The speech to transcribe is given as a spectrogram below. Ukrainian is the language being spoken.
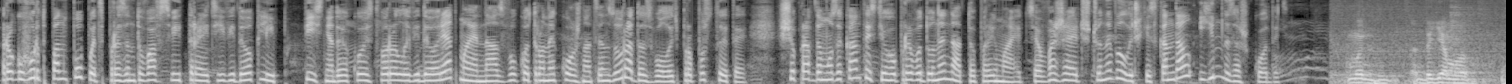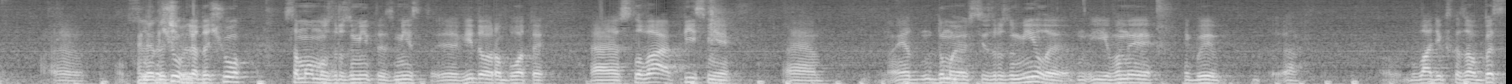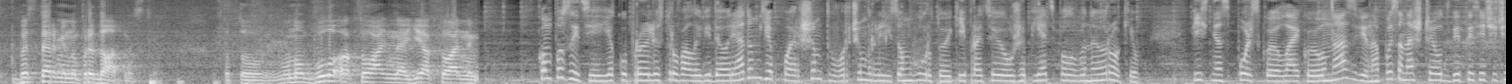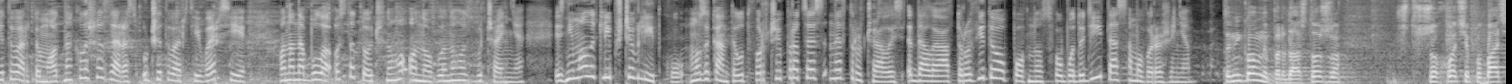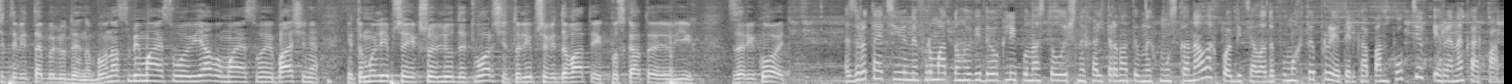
Рок-гурт Пан Пупець презентував свій третій відеокліп. Пісня, до якої створили відеоряд, має назву, котру не кожна цензура дозволить пропустити. Щоправда, музиканти з цього приводу не надто переймаються. Вважають, що невеличкий скандал їм не зашкодить. Ми даємо е, Глядачу. глядачу, глядачу самому зрозуміти зміст е, відеороботи, Е, слова пісні. е, Я думаю, всі зрозуміли, і вони, якби е, Владік сказав, без, без терміну придатності. Тобто воно було актуальне, є актуальним Композиція, яку проілюстрували відеорядом, є першим творчим релізом гурту, який працює уже 5,5 років. Пісня з польською лайкою у назві написана ще у 2004-му, однак лише зараз, у четвертій версії, вона набула остаточного оновленого звучання. Знімали кліп ще влітку. Музиканти у творчий процес не втручались, дали автору відео повну свободу дій та самовираження. Ти ніколи не передаш то, що, що хоче побачити від тебе людина. Бо вона собі має свою уяву, має своє бачення. І тому ліпше, якщо люди творчі, то ліпше віддавати їх, пускати їх за рікою. З ротацією неформатного відеокліпу на столичних альтернативних музканалах пообіцяла допомогти приятелька пан Пупців Ірина Карпа.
